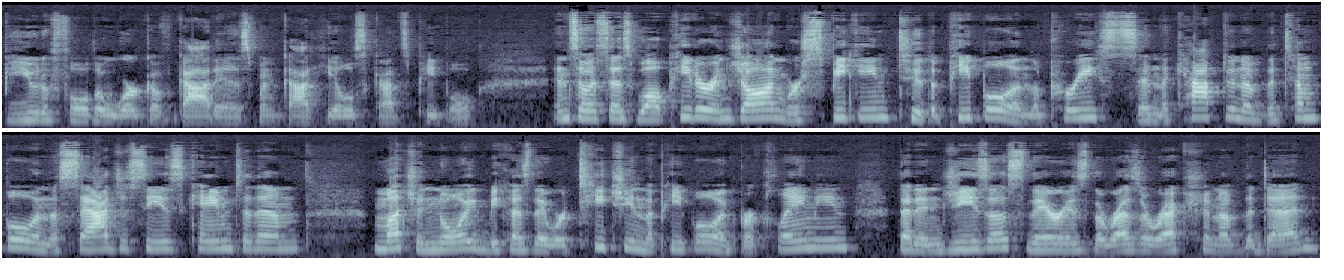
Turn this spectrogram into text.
beautiful the work of God is when God heals God's people. And so it says, while Peter and John were speaking to the people and the priests, and the captain of the temple and the Sadducees came to them, much annoyed because they were teaching the people and proclaiming that in Jesus there is the resurrection of the dead.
